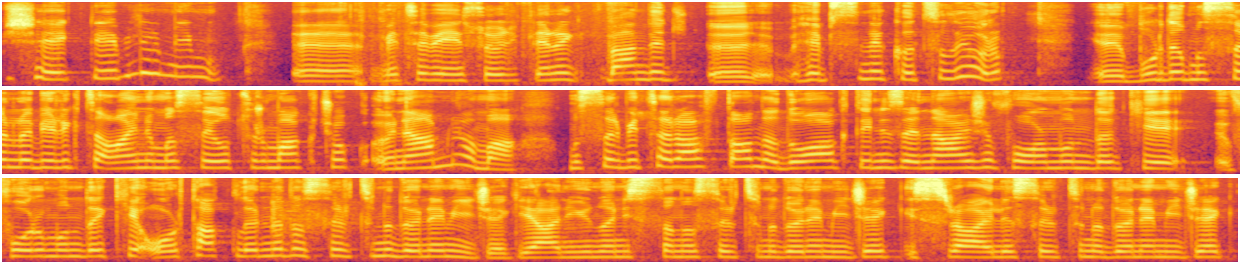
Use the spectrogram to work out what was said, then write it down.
Bir şey ekleyebilir miyim? Ee, Mete Bey'in söylediklerine ben de e, hepsine katılıyorum. Ee, burada Mısır'la birlikte aynı masaya oturmak çok önemli ama Mısır bir taraftan da Doğu Akdeniz Enerji Forumundaki forumundaki ortaklarına da sırtını dönemeyecek. Yani Yunanistan'ın sırtını dönemeyecek, İsrail'e sırtını dönemeyecek,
